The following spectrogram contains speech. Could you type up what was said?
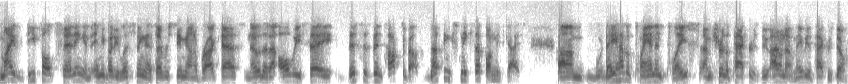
my default setting, and anybody listening that's ever seen me on a broadcast know that I always say this has been talked about. Nothing sneaks up on these guys. Um, they have a plan in place. I'm sure the Packers do. I don't know. Maybe the Packers don't.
